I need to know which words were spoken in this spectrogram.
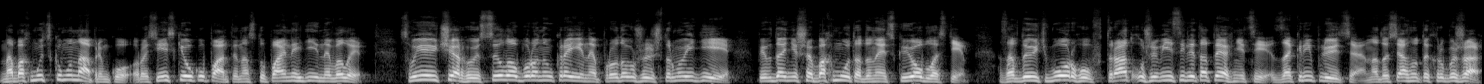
На Бахмутському напрямку російські окупанти наступальних дій не вели. Своєю чергою Сили оборони України продовжують штурмові дії південніше Бахмута Донецької області, завдають ворогу втрат у живій силі та техніці, закріплюються на досягнутих рубежах.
